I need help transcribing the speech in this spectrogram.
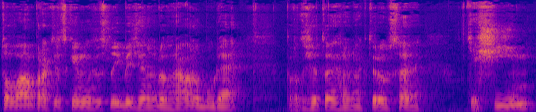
To vám prakticky můžu slíbit, že na dohráno bude, protože to je hra, na kterou se těším.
